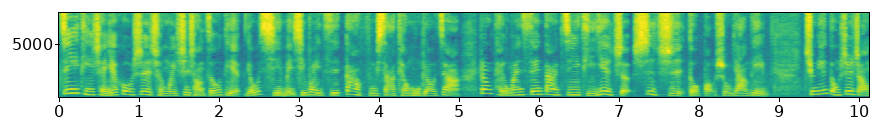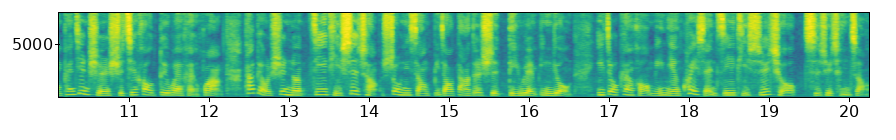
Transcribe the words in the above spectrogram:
基体产业后市成为市场焦点，尤其美系外资大幅下调目标价，让台湾三大基体业者市值都饱受压力。群联董事长潘建成十七号对外喊话，他表示呢，基体市场受影响比较大的是 DRAM 应用，依旧看好明年快闪基体需求持续成长。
